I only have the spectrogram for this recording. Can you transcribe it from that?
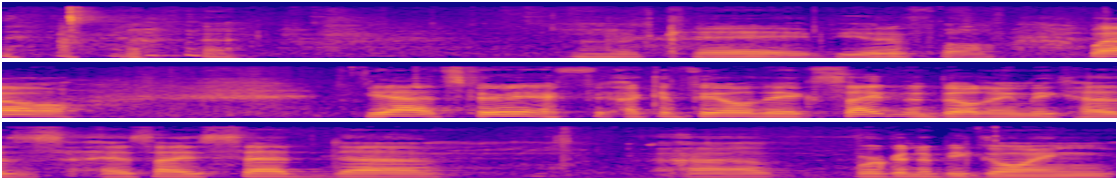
Okay, beautiful. Well, yeah, it's very. I can feel the excitement building because, as I said, uh, uh, we're going to be going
